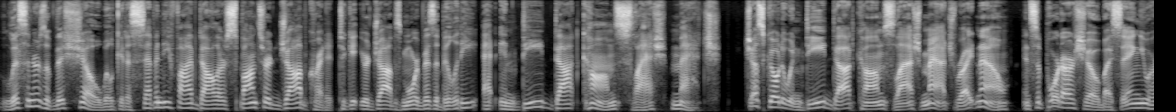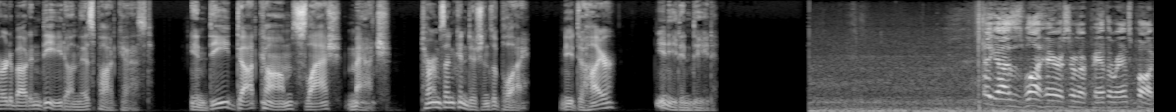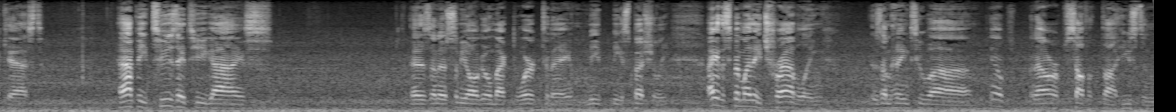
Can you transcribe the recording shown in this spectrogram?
listeners of this show will get a $75 sponsored job credit to get your jobs more visibility at Indeed.com slash match. Just go to Indeed.com slash match right now and support our show by saying you heard about Indeed on this podcast. Indeed.com slash match. Terms and conditions apply. Need to hire? You need Indeed. Hey guys, it's Vlad Harris here on our Panther Rants podcast. Happy Tuesday to you guys. As I know some of y'all going back to work today, me, me especially. I get to spend my day traveling as I'm heading to, uh, you know, an hour south of uh, Houston.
